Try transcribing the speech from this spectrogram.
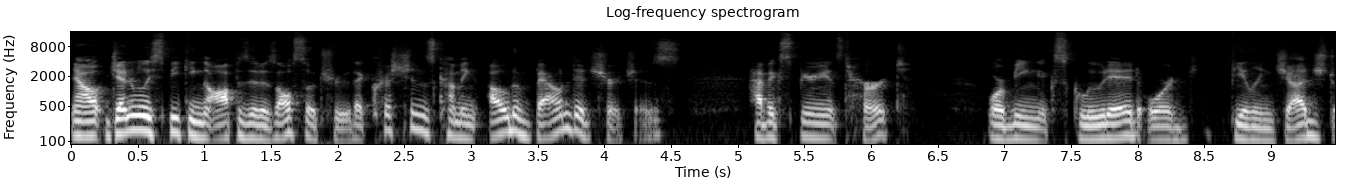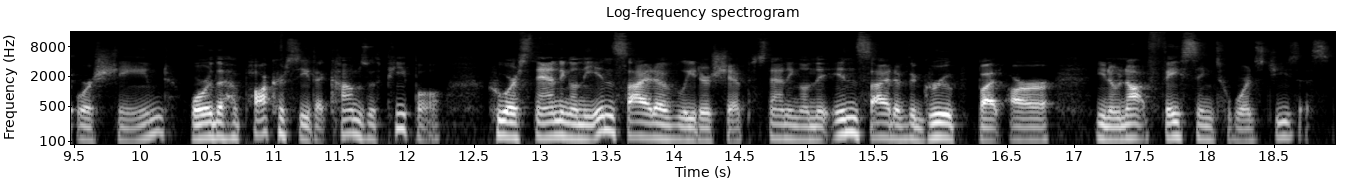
Now, generally speaking, the opposite is also true that Christians coming out of bounded churches have experienced hurt or being excluded or feeling judged or shamed, or the hypocrisy that comes with people who are standing on the inside of leadership, standing on the inside of the group, but are, you know, not facing towards Jesus.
